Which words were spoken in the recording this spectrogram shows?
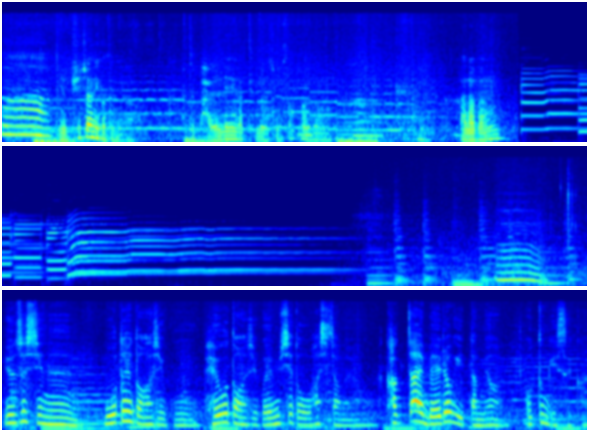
와, 이게 퓨전이거든요. 하여튼 발레 같은 거좀 섞어서. 아나방. 음, 윤수 씨는 모델도 하시고 배우도 하시고 MC도 하시잖아요. 각자의 매력이 있다면 어떤 게 있을까요?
